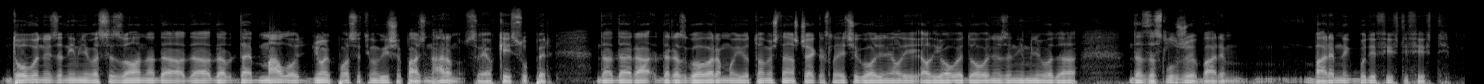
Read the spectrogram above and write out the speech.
dovoljno je zanimljiva sezona da, da, da, da malo njoj posvetimo više pažnje. Naravno, sve je okej, okay, super da, da, da razgovaramo i o tome šta nas čeka sledeće godine, ali, ali ovo je dovoljno zanimljivo da, da zaslužuje barem, barem nek bude 50-50.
